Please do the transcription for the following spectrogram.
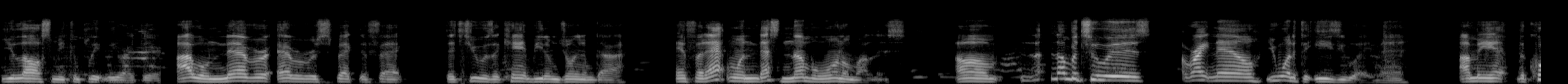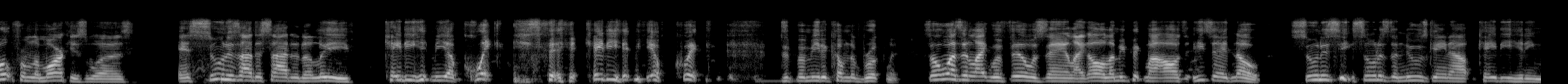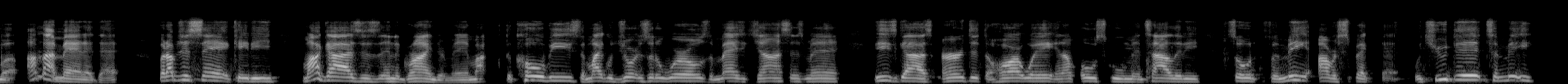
you lost me completely right there. I will never ever respect the fact that you was a can't beat them, join them guy. And for that one, that's number one on my list. Um, n- number two is right now you want it the easy way, man. I mean, the quote from Lamarcus was, "As soon as I decided to leave, KD hit me up quick." He said, "KD hit me up quick to, for me to come to Brooklyn." So it wasn't like what Phil was saying, like, "Oh, let me pick my odds." He said, "No." Soon as he, soon as the news came out, KD hit him up. I'm not mad at that, but I'm just saying, KD, my guys is in the grinder, man. My the Kobe's, the Michael Jordans of the world, the Magic Johnsons, man. These guys earned it the hard way, and I'm old school mentality. So for me, I respect that. What you did to me,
